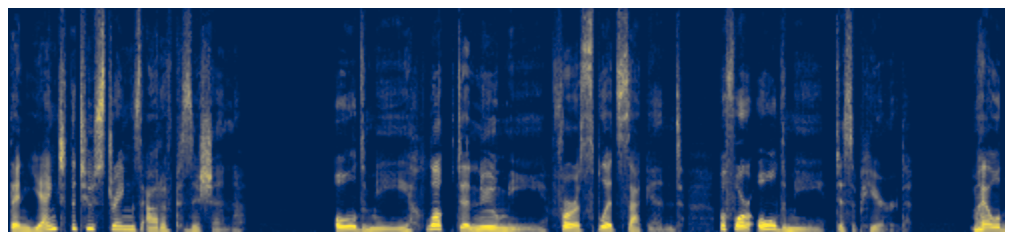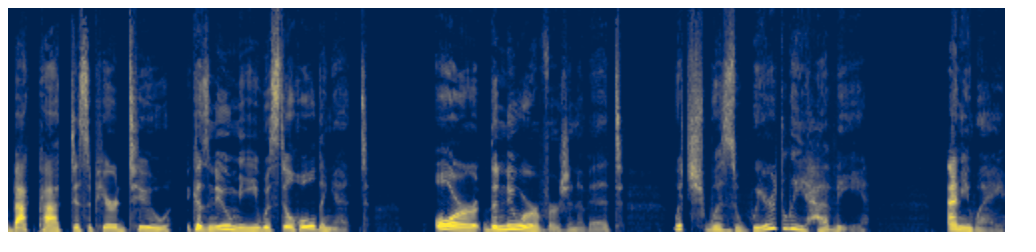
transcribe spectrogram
then yanked the two strings out of position. Old me looked at new me for a split second before old me disappeared. My old backpack disappeared too because new me was still holding it. Or the newer version of it, which was weirdly heavy. Anyway,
